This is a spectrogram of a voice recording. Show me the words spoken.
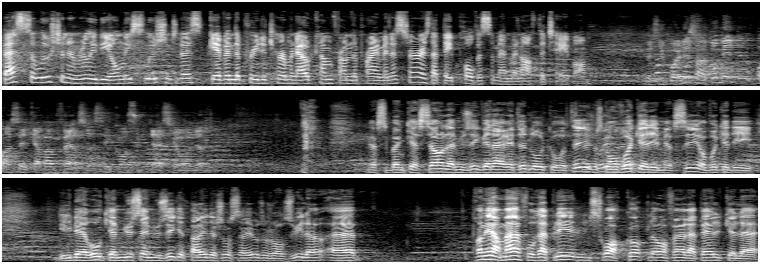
best solution and really the only solution to this, given the predetermined outcome from the Prime Minister, is that they pull this amendment off the table. Monsieur Paul-Hus, en combien de temps vous pensez être capable de faire ça, ces consultations-là? Merci, bonne question. La musique vient d'arrêter de l'autre côté, parce qu'on voit qu'il y a des merci, on voit qu'il y a des, des libéraux qui aiment mieux s'amuser que de parler de choses sérieuses aujourd'hui. Euh, Premièrement, il faut rappeler l'histoire courte. Là, on fait un rappel que la-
